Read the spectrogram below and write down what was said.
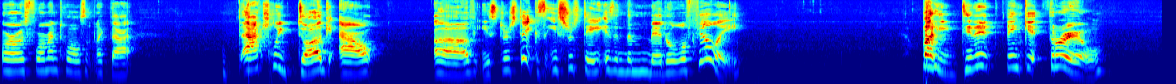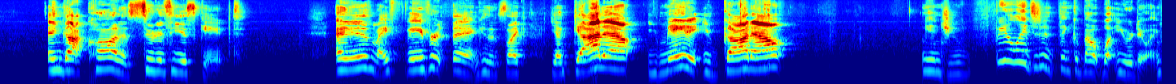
or it was four men total, something like that, actually dug out of Eastern State because Eastern State is in the middle of Philly. But he didn't think it through and got caught as soon as he escaped. And it is my favorite thing because it's like, you got out, you made it, you got out, and you really didn't think about what you were doing.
